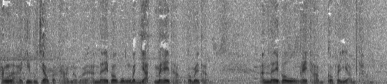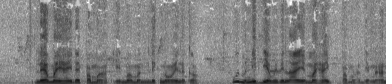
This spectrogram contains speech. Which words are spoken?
ทั้งหลายที่พระเจ้าประทานเอาไว้ อันไหนพระองค์บัญญัติไม่ให้ทำก็ไม่ทำอันไหนพระองค์ให้ทำก็พยายามทำแล้วไม่ให้ได้ประมาทเห็นว่ามันเล็กน้อยแล้วก็อุ้ยมันนิดเดียวไม่เป็นไรไม่ให้ประมาทอย่างนั้น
